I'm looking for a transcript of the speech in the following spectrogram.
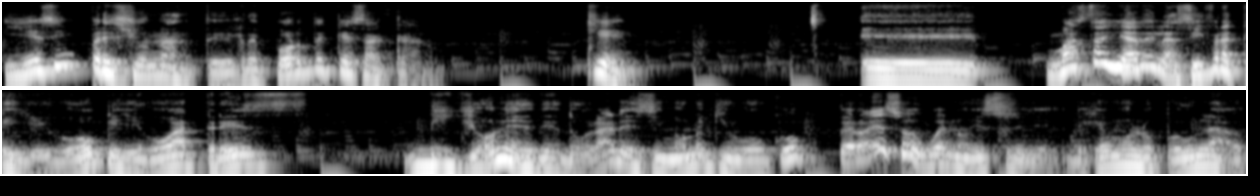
Y es impresionante el reporte que sacaron. Que más allá de la cifra que llegó, que llegó a 3 billones de dólares, si no me equivoco, pero eso, bueno, eso dejémoslo por un lado.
